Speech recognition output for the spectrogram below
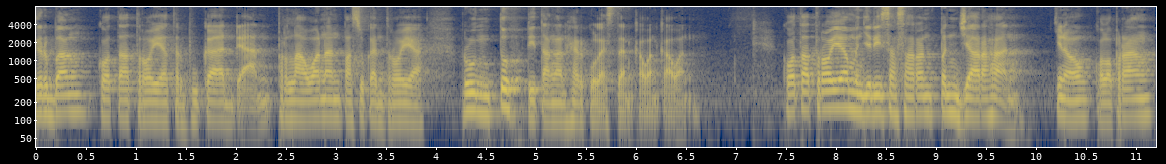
gerbang kota Troya terbuka dan perlawanan pasukan Troya runtuh di tangan Hercules dan kawan-kawan. Kota Troya menjadi sasaran penjarahan. You know, kalau perang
